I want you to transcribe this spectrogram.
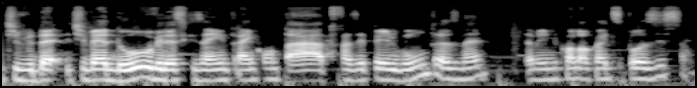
tiver, tiver dúvidas, quiser entrar em contato, fazer perguntas, né? Também me coloco à disposição.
